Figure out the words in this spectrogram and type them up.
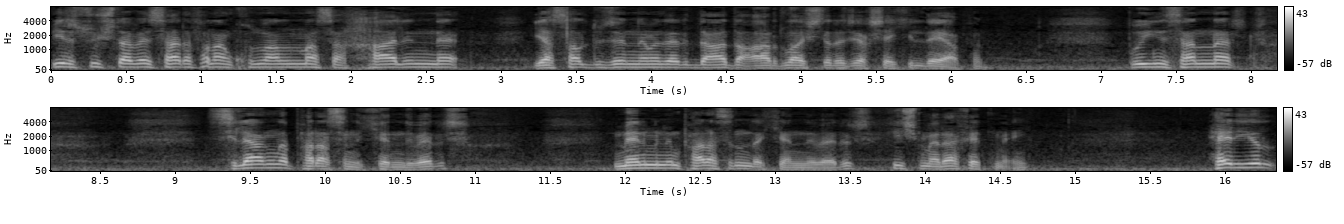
bir suçla vesaire falan kullanılması halinde yasal düzenlemeleri daha da ağırlaştıracak şekilde yapın. Bu insanlar silahın da parasını kendi verir. Merminin parasını da kendi verir. Hiç merak etmeyin. Her yıl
